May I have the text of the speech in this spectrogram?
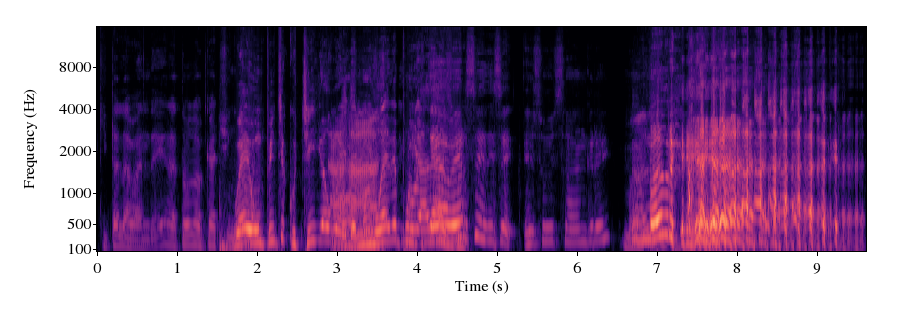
Quita la bandera, todo acá chingón. Güey, un pinche cuchillo, güey, de Ah. 9 Voltea pulgadas. a güey. verse, dice, ¿eso es sangre? Madre. ¡Madre!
